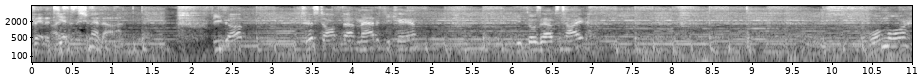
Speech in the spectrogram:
Werdet jetzt schneller. Feet up, just off that mat if you can. Keep those abs tight. One more.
